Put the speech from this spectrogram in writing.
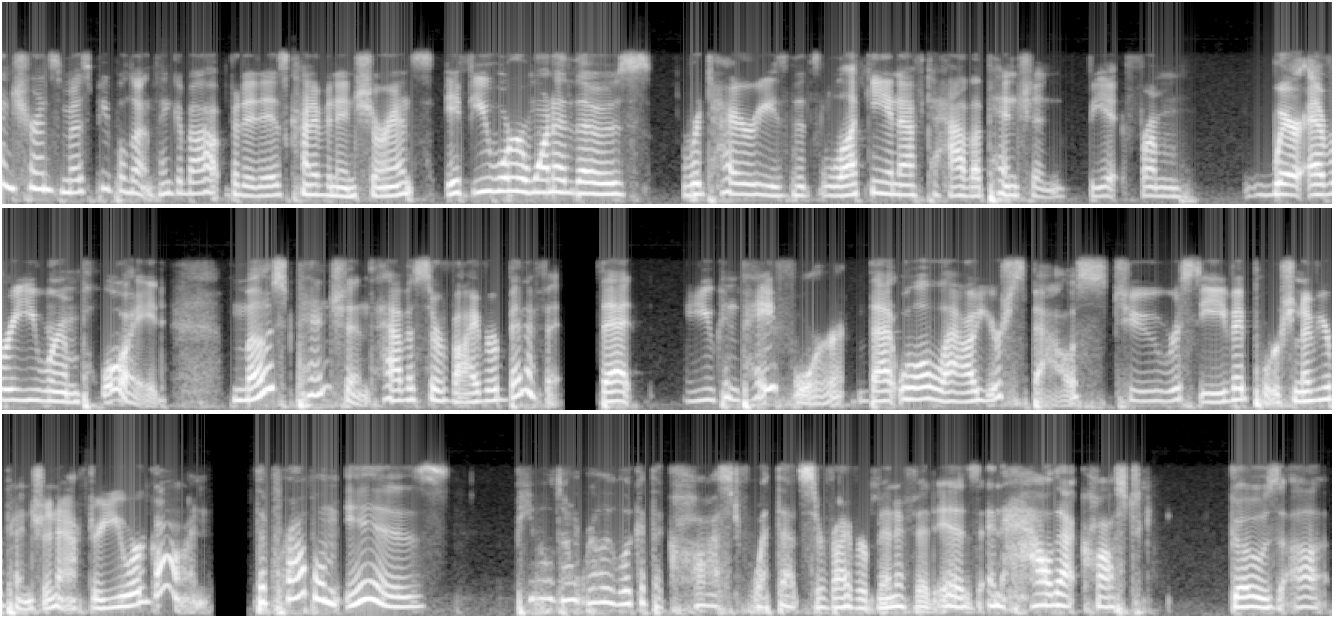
insurance most people don't think about, but it is kind of an insurance. If you were one of those retirees that's lucky enough to have a pension, be it from wherever you were employed, most pensions have a survivor benefit that you can pay for that will allow your spouse to receive a portion of your pension after you are gone. The problem is people don't really look at the cost of what that survivor benefit is and how that cost goes up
